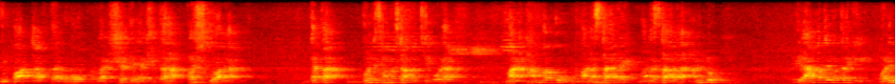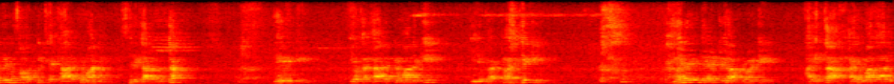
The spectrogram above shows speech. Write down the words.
the part of ధర్మో రక్షతి రక్షిత ట్రస్ట్ ద్వారా గత కొన్ని సంవత్సరాల నుంచి కూడా మన అమ్మకు మనసారే మనసారా అంటూ గ్రామ దేవతలకి వడిపిను సమర్పించే కార్యక్రమాన్ని శ్రీకారం దీనికి ఈ యొక్క కార్యక్రమానికి ఈ యొక్క ట్రస్ట్కి మేనేజింగ్ డైరెక్టర్గా ఉన్నటువంటి అయిత హైమా గారు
